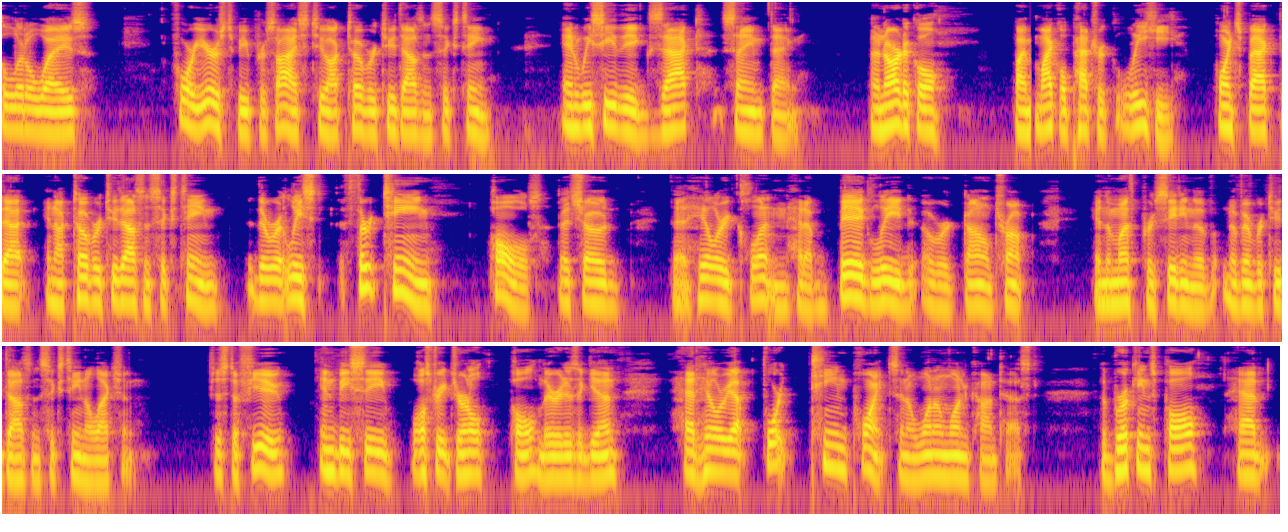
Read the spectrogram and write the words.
a little ways, four years to be precise, to October 2016. And we see the exact same thing. An article by Michael Patrick Leahy points back that in October 2016, there were at least 13 polls that showed that Hillary Clinton had a big lead over Donald Trump in the month preceding the November 2016 election. Just a few NBC Wall Street Journal poll, there it is again, had Hillary up 14 points in a one on one contest. The Brookings poll had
